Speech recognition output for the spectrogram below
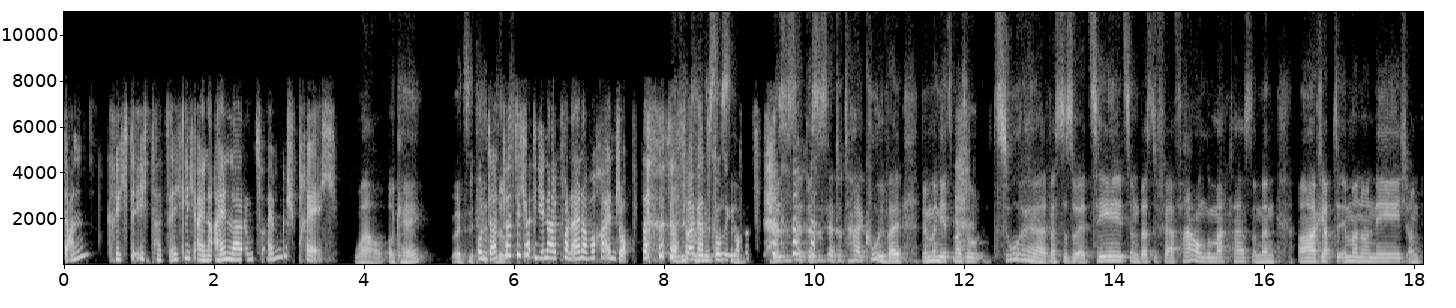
dann kriegte ich tatsächlich eine Einladung zu einem Gespräch. Wow, okay. Und dann also, plötzlich hatte ich innerhalb von einer Woche einen Job. Das war cool ganz kurios. Das, das, ist ja, das ist ja total cool, weil wenn man jetzt mal so zuhört, was du so erzählst und was du für Erfahrungen gemacht hast und dann, oh, klappte immer noch nicht und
